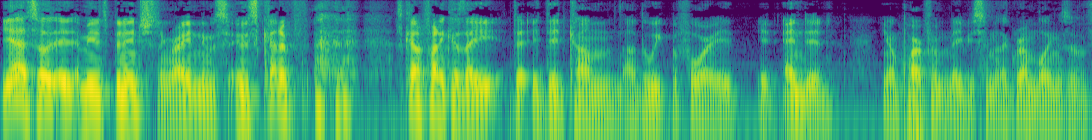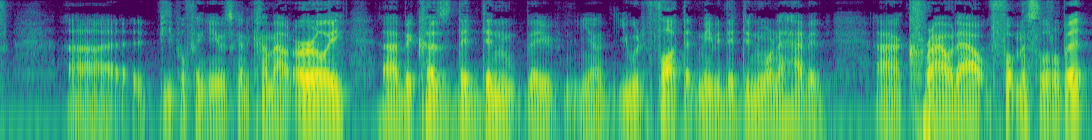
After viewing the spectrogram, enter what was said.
Yeah, so it, I mean, it's been interesting, right? And it was it was kind of it's kind of funny because I it did come uh, the week before it, it ended. You know, apart from maybe some of the grumblings of uh, people thinking it was going to come out early uh, because they didn't. They you know you would have thought that maybe they didn't want to have it uh, crowd out FUTMAS a little bit.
